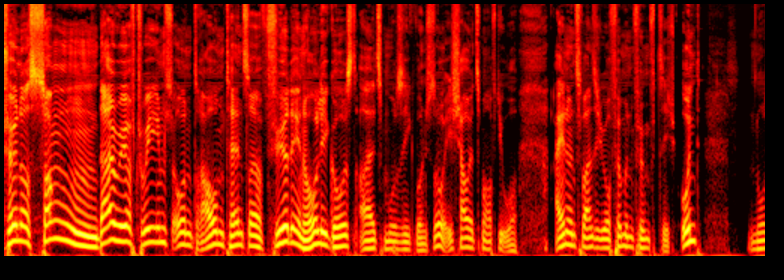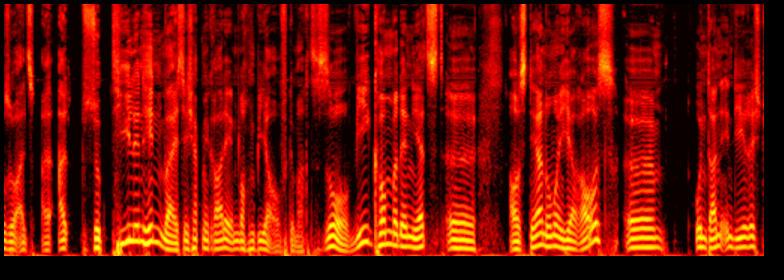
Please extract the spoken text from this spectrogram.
schöner Song. Diary of Dreams und Traumtänzer für den Holy Ghost als Musikwunsch. So, ich schaue jetzt mal auf die Uhr. 21.55 Uhr. Und nur so als, äh, als subtilen Hinweis, ich habe mir gerade eben noch ein Bier aufgemacht. So, wie kommen wir denn jetzt äh, aus der Nummer hier raus äh, und dann in die Richtung?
